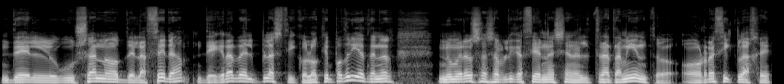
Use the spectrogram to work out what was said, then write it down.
del gusano de la cera degrada el plástico, lo que podría tener numerosas aplicaciones en el tratamiento o reciclaje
